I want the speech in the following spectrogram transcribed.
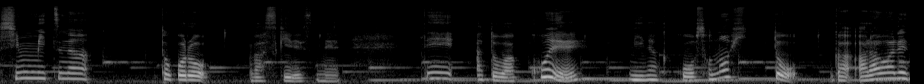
親密なところが好きですね。であとは声になんかこうその人が現れ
